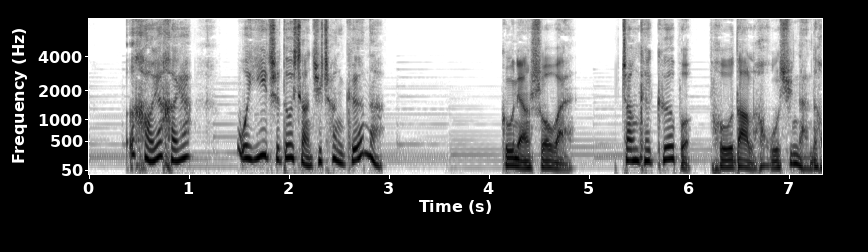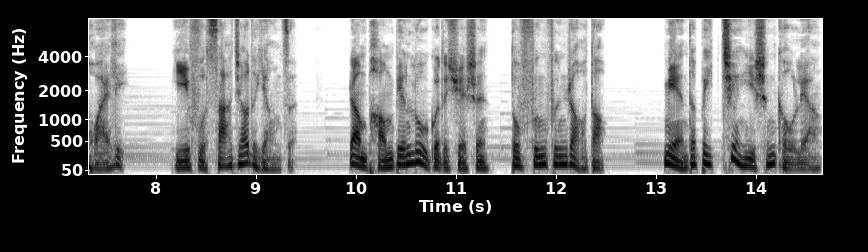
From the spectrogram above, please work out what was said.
“好呀好呀，我一直都想去唱歌呢。”姑娘说完，张开胳膊扑到了胡须男的怀里。一副撒娇的样子，让旁边路过的学生都纷纷绕道，免得被溅一身狗粮。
